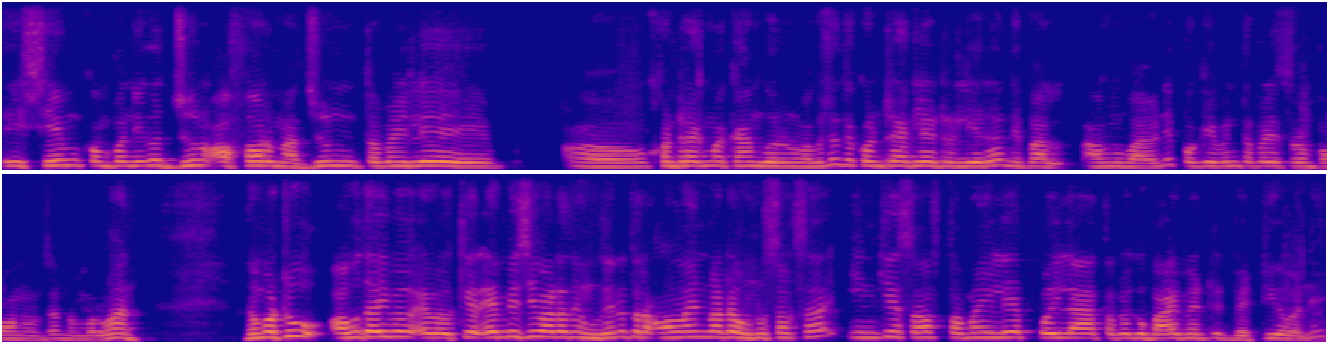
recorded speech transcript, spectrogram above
त्यही सेम कम्पनीको जुन अफरमा जुन तपाईँले कन्ट्र्याक्टमा काम गरिरहनु भएको छ त्यो कन्ट्र्याक्ट लेटर लिएर नेपाल आउनुभयो भने पक्कै पनि तपाईँले श्रम पाउनुहुन्छ number one number two Abu Dhabi के अरे एमबिसीबाट चाहिँ हुँदैन तर अनलाइनबाट हुनसक्छ। इन केस अफ तपाईँले पहिला तपाईँको बायोमेट्रिक भेटियो भने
